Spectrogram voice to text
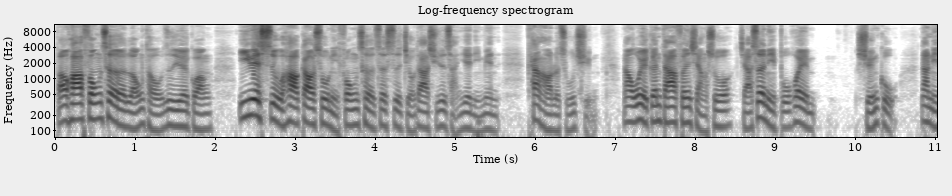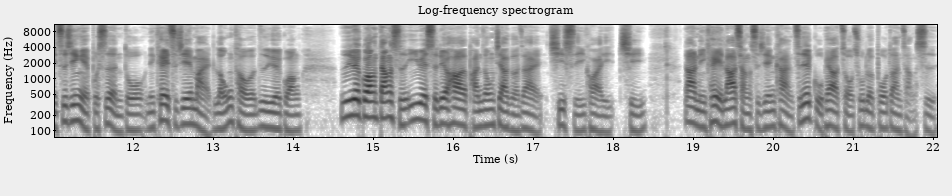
包括封测龙头日月光，一月十五号告诉你封测这是九大趋势产业里面看好的族群，那我也跟大家分享说，假设你不会选股。那你资金也不是很多，你可以直接买龙头的日月光。日月光当时一月十六号的盘中价格在七十一块七，那你可以拉长时间看，这些股票走出了波段涨势。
